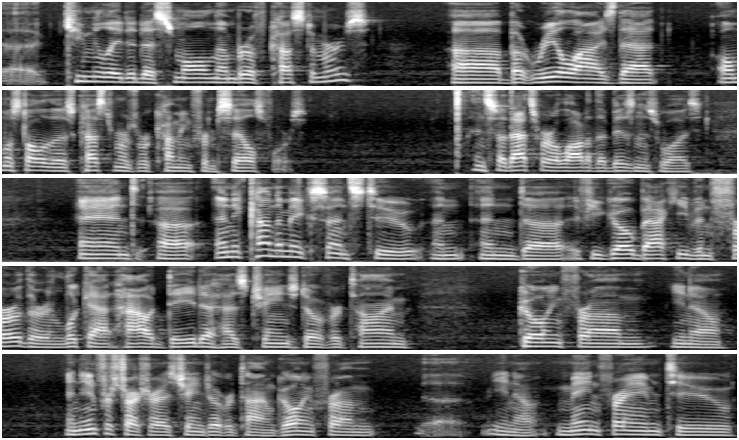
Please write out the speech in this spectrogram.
uh, accumulated a small number of customers, uh, but realized that almost all of those customers were coming from Salesforce, and so that's where a lot of the business was and uh, and it kind of makes sense too. And and uh, if you go back even further and look at how data has changed over time, going from you know, an infrastructure has changed over time, going from uh, you know mainframe to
